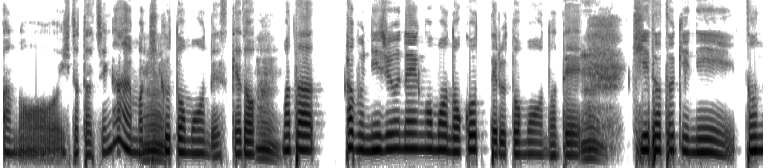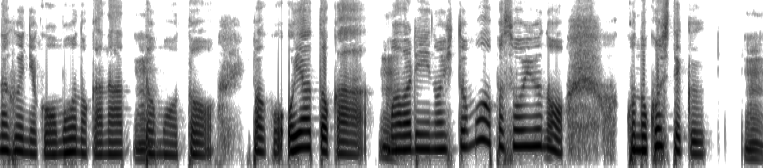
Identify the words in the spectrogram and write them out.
あの人たちが、まあ、うん。聞くと思うんですけど、うん。また多分20年後も残ってると思うので、うん。聞いた時にどんな風にこう思うのかなって思うと、やっぱこう親とかうん。周りの人もやっぱそういうのをこう残していく、うん。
